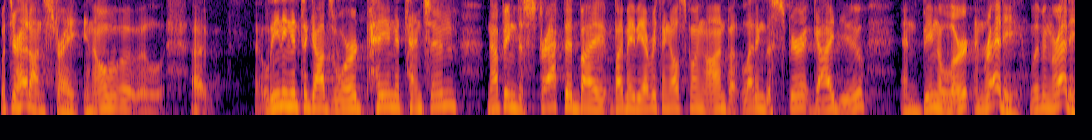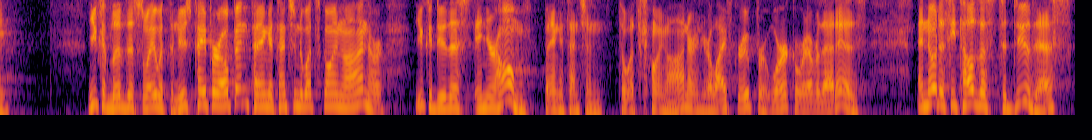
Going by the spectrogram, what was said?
with your head on straight, you know, uh, uh, leaning into God's word, paying attention, not being distracted by, by maybe everything else going on, but letting the Spirit guide you and being alert and ready, living ready. You could live this way with the newspaper open, paying attention to what's going on, or you could do this in your home, paying attention to what's going on, or in your life group, or at work, or whatever that is. And notice he tells us to do this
